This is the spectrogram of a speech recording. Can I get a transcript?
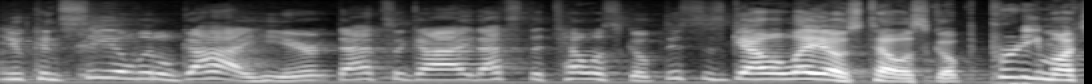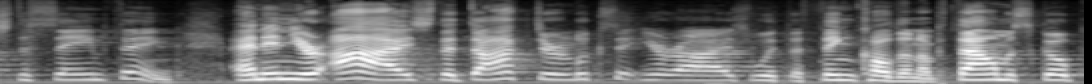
you can see a little guy here. That's a guy, that's the telescope. This is Galileo's telescope. Pretty much the same thing. And in your eyes, the doctor looks at your eyes with a thing called an ophthalmoscope.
